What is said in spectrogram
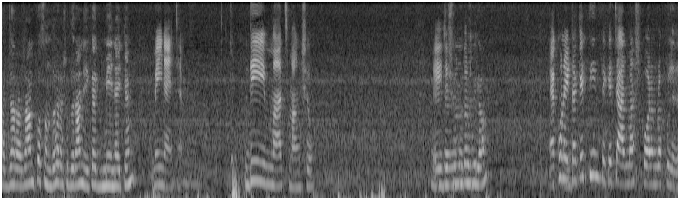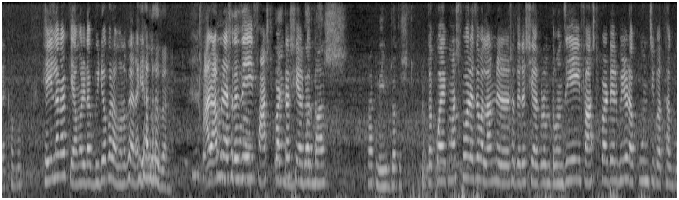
আর যারা রান পছন্দ তারা শুধু রান এই মেইন আইটেম মেইন আইটেম ডিম মাছ মাংস। এই যে সুন্দর দিলাম। এখন এটাকে তিন থেকে চার মাস পর আমরা খুলে দেখাবো। সেই লাগার কি? আমার এটা ভিডিও করা মনে হয় না আল্লাহ জানে। আর আমরা সাথে যে এই ফার্স্ট পার্টটা শেয়ার করতে মাস রাখলেই যথেষ্ট। তো কয়েক মাস পরে যে বললাম আপনাদের সাথে এটা শেয়ার করলাম তখন যে এই ফার্স্ট পার্টের ভিডিওটা কোন চিপার থাকব?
